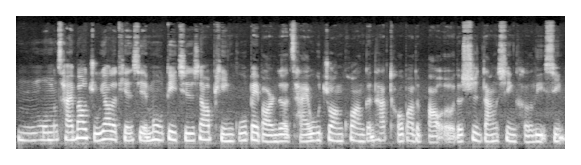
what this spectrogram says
嗯，我们财报主要的填写目的其实是要评估被保人的财务状况跟他投保的保额的适当性、合理性。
